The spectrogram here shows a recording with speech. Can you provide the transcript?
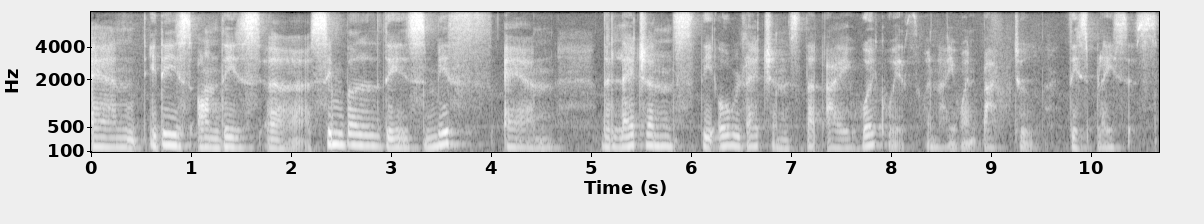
And it is on this uh, symbol, this myth, and the legends, the old legends that I work with when I went back to these places.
